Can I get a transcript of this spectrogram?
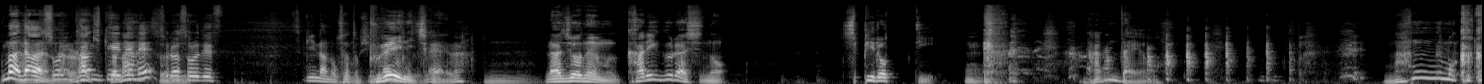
まあだからそういう関係でね、それはそれで好きなのちょっとかもしれないレイに近いな。ラジオネーム、仮暮らしのチピロッティ。なんだよ。何にもかか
